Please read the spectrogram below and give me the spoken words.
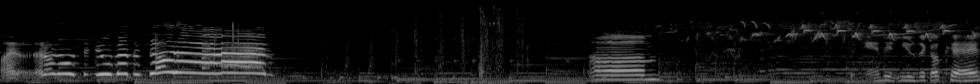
I, I don't know what to do about the totem. Um, the ambient music, okay.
